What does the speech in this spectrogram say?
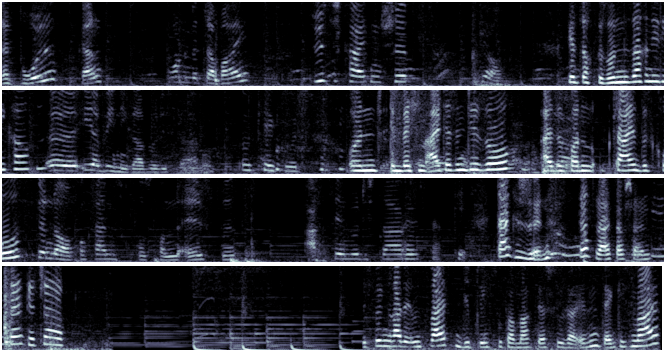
Red Bull, ganz vorne mit dabei, Süßigkeiten, Chips, ja. Gibt es auch gesunde Sachen, die die kaufen? Äh, eher weniger, würde ich sagen. Okay, gut. Und in welchem Alter sind die so? Also von klein bis groß? Genau, von klein bis groß, von 11 bis 18 würde ich sagen. Alles klar, okay. Dankeschön. Das war's auch schon. Danke, ciao. Ich bin gerade im zweiten Lieblingssupermarkt der SchülerInnen, denke ich mal.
